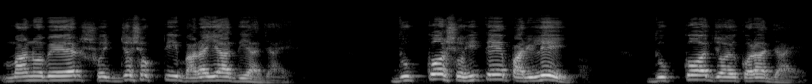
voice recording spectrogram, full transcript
মানবের সহ্য শক্তি বাড়াইয়া দিয়া যায়। দুঃখ সহিতে পারিলেই দুঃখ জয় করা যায়।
